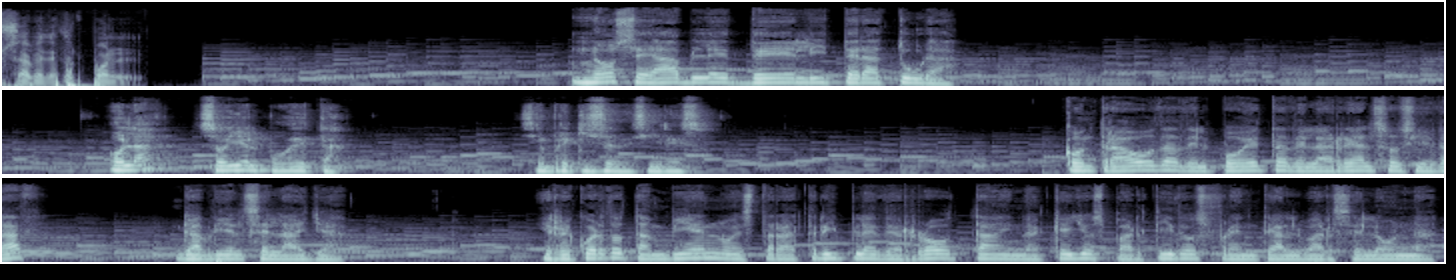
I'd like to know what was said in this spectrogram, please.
se hable de fútbol. No se hable de literatura. Hola, soy el poeta. Siempre quise decir eso. Contraoda del poeta de la Real Sociedad, Gabriel Celaya. Y recuerdo también nuestra triple derrota en aquellos partidos frente al Barcelona,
